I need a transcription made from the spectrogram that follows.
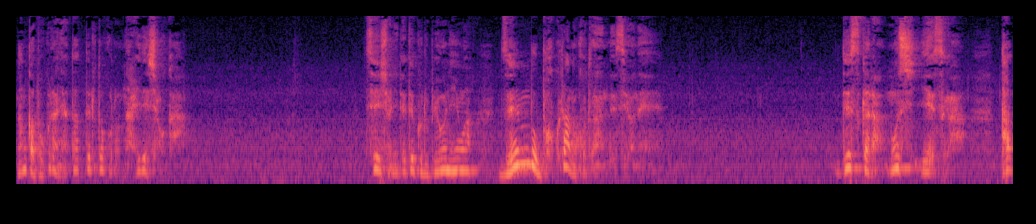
なんか僕らに当たってるところないでしょうか。聖書に出てくる病人は全部僕らのことなんですよね。ですからもしイエスが立っ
